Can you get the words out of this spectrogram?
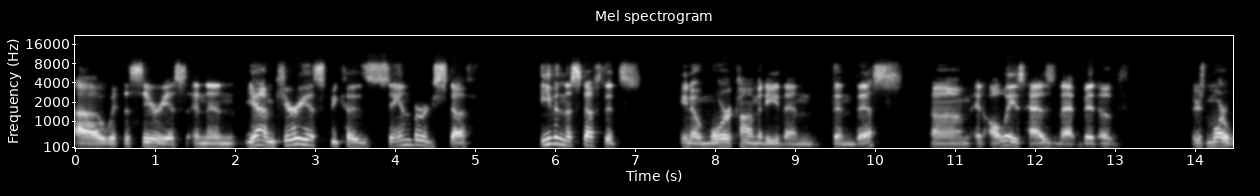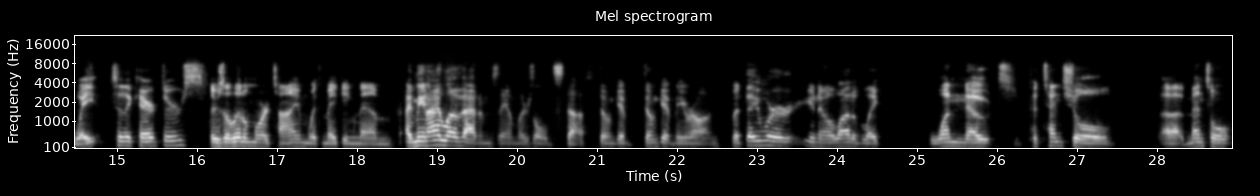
uh, with the serious. And then, yeah, I'm curious because Samberg's stuff, even the stuff that's, you know, more comedy than than this, um, it always has that bit of there's more weight to the characters. There's a little more time with making them. I mean, I love Adam Sandler's old stuff. Don't get don't get me wrong, but they were, you know, a lot of like one note potential uh, mental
